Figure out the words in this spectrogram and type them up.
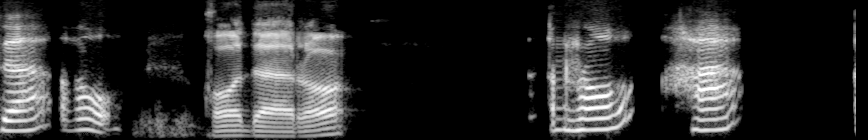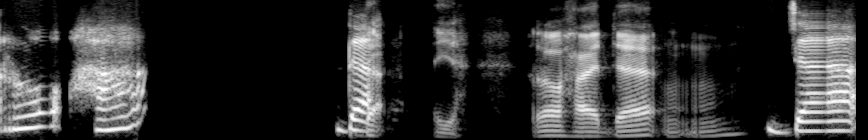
za ro Khodaro. ro ha ro ha da Da. Iya. Rohada. Mm. ja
